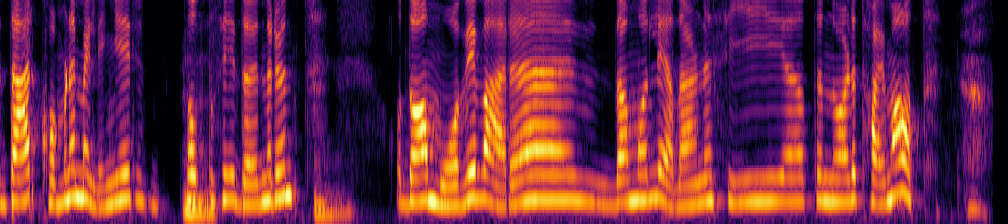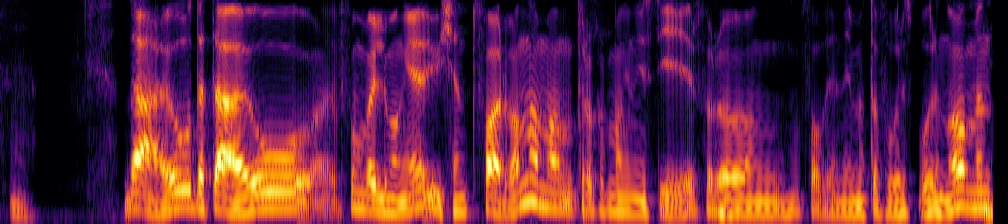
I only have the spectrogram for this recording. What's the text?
der kommer det meldinger holdt på å si, døgnet rundt. Og da må vi være Da må lederne si at nå er det timeout. Mm. Det er jo, dette er jo for veldig mange ukjent farvann. Da. Man tråkker på mange nye stier for å falle inn i metaforsporet nå. Men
